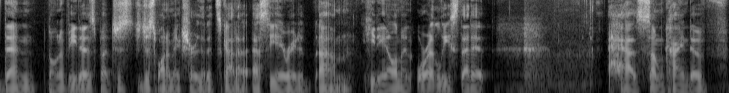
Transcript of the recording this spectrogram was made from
than Bonavitas, but just you just want to make sure that it's got a SCA rated um, heating element, or at least that it has some kind of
